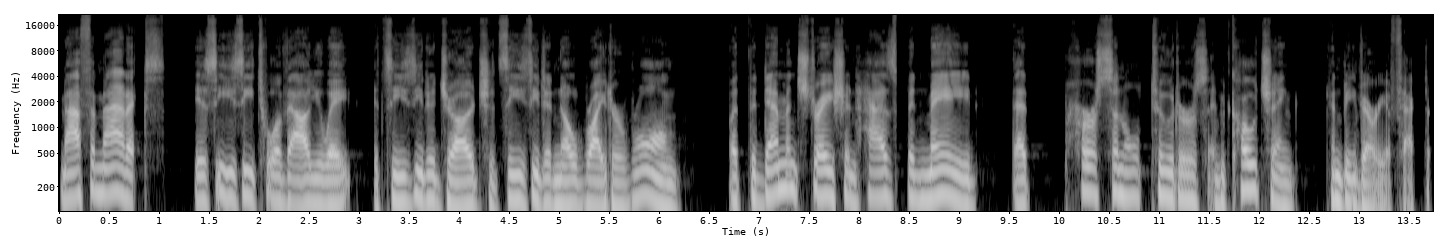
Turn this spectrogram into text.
mathematics is easy to evaluate, it's easy to judge, it's easy to know right or wrong, but the demonstration has been made that personal tutors and coaching can be very effective.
